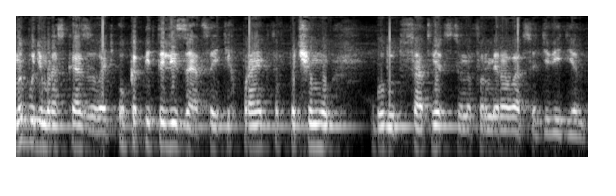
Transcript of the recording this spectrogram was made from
мы будем рассказывать о капитализации этих проектов, почему будут, соответственно, формироваться дивиденды.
